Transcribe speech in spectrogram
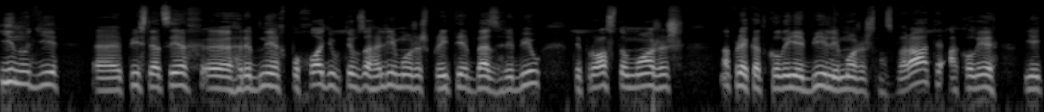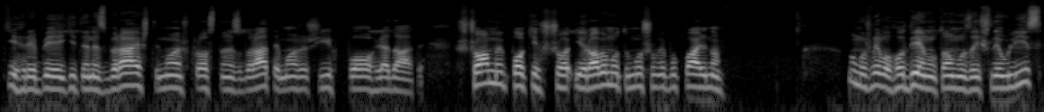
Іноді е, після цих е, грибних походів ти взагалі можеш прийти без грибів. Ти просто можеш, наприклад, коли є білі, можеш назбирати, а коли є ті гриби, які ти не збираєш, ти можеш просто не збирати, можеш їх поглядати. Що ми поки що і робимо, тому що ми буквально, ну, можливо, годину тому зайшли в ліс,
